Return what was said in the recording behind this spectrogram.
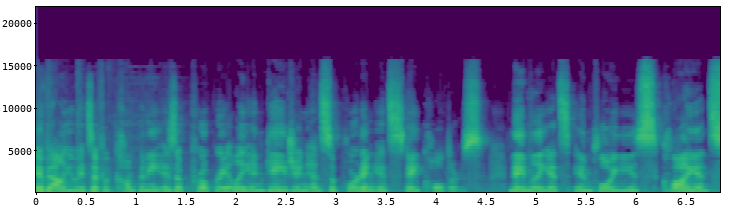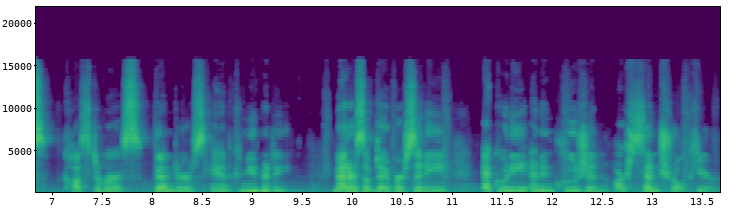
evaluates if a company is appropriately engaging and supporting its stakeholders, namely its employees, clients, customers, vendors, and community. Matters of diversity, equity, and inclusion are central here.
